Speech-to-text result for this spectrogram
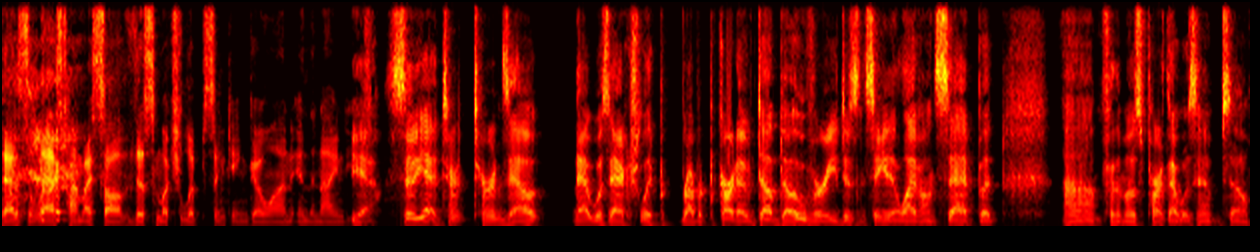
that is the last time I saw this much lip syncing go on in the 90s. Yeah. So yeah, it tur- turns out that was actually Robert Picardo dubbed over. He doesn't say it live on set, but um, for the most part, that was him. So,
